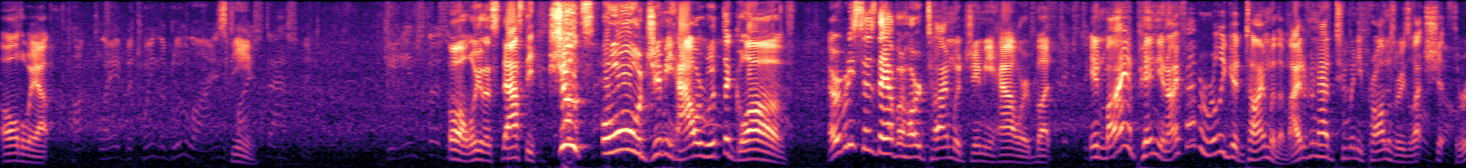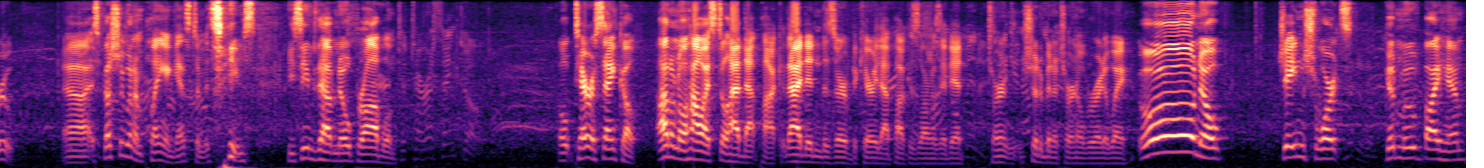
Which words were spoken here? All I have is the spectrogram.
All the way up. Steen. Oh, look at this. Nasty. Shoots! Oh, Jimmy Howard with the glove. Everybody says they have a hard time with Jimmy Howard, but in my opinion, I've had a really good time with him. I haven't had too many problems where he's let shit through. Uh, especially when I'm playing against him, it seems. He seems to have no problem. Oh, Tarasenko. I don't know how I still had that puck. I didn't deserve to carry that puck as long as I did. Turn Should have been a turnover right away. Oh, no. Jaden Schwartz. Good move by him.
